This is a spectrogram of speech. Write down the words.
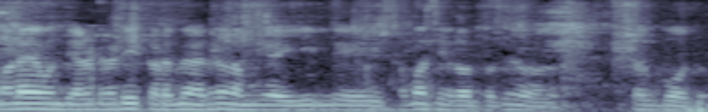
ಮಳೆ ಒಂದು ಎರಡು ಅಡಿ ಕಡಿಮೆ ಆದರೆ ನಮಗೆ ಇಲ್ಲಿ ಸಮಸ್ಯೆ ಇರುವಂಥದ್ದು ತಗ್ಬೋದು.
